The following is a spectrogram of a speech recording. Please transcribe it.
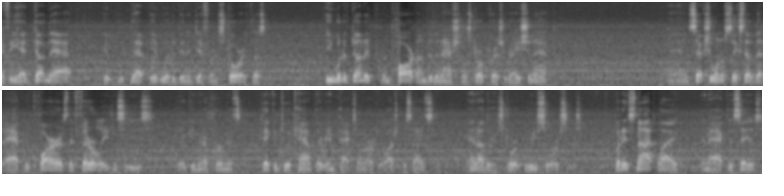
if he had done that, it, that it would have been a different story because he would have done it in part under the National Historic Preservation Act. And Section 106 of that act requires that federal agencies that are giving our permits take into account their impacts on archaeological sites and other historic resources. But it's not like an act that says,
